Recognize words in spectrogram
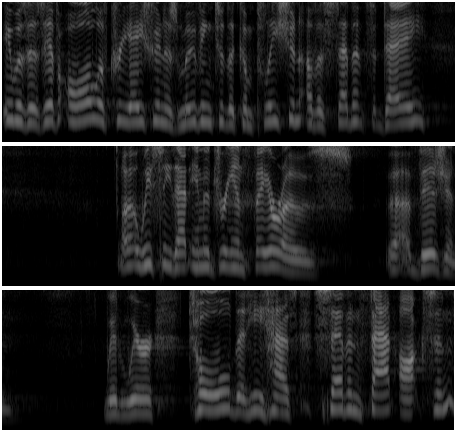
It was as if all of creation is moving to the completion of a seventh day. Uh, we see that imagery in Pharaoh's uh, vision when we're told that he has seven fat oxen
